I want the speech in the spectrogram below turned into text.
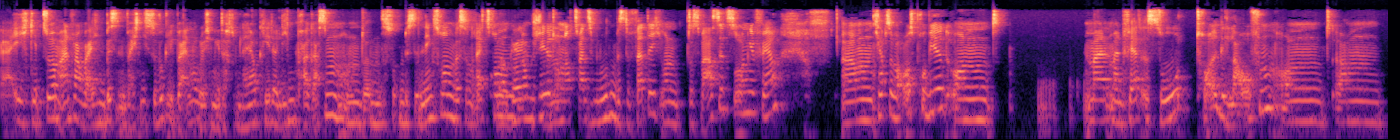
äh, ich gebe zu, am Anfang war ich ein bisschen, war ich nicht so wirklich beeindruckt, weil ich mir gedacht habe, naja, okay, da liegen ein paar Gassen und dann ist so ein bisschen links rum, ein bisschen rechts rum okay. longiert und nach 20 Minuten bist du fertig und das war es jetzt so ungefähr. Ähm, ich habe es aber ausprobiert und mein, mein Pferd ist so toll gelaufen und ähm,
